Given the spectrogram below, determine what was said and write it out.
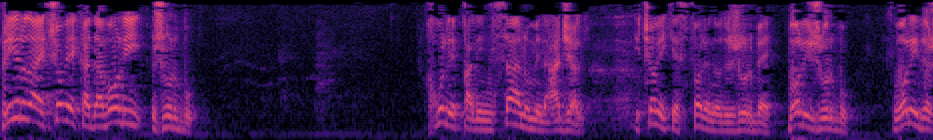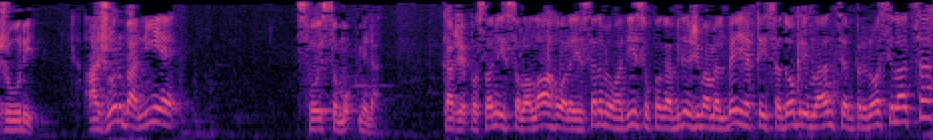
Priroda je čovjeka da voli žurbu. Hulika l'insanu min ađal. I čovjek je stvoren od žurbe. Voli žurbu. Voli da žuri. A žurba nije svojstvo mu'mina. Kaže poslanik sallallahu alejhi ve sellem u hadisu koga bilježi Imam al-Bejheqi sa dobrim lancem prenosilaca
